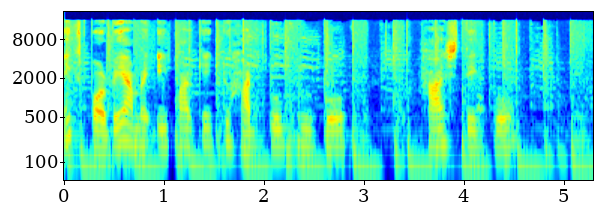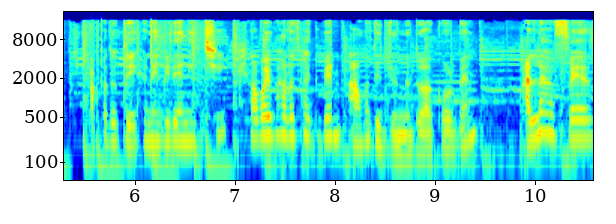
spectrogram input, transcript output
নেক্সট পর্বে আমরা এই পার্কে একটু হাঁটবো, ঘুরবো, হাঁস দেখব। আপাতত এখানে বিদায় নিচ্ছি। সবাই ভালো থাকবেন, আমাদের জন্য দোয়া করবেন। আল্লাহ হাফেজ।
